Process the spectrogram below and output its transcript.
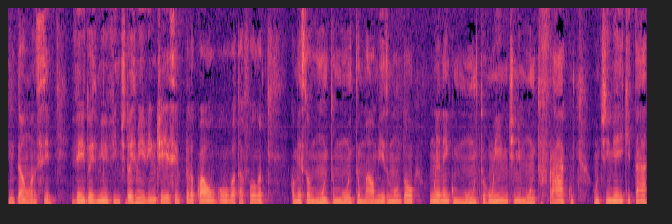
então se veio 2020. 2020 esse pelo qual o Botafogo começou muito, muito mal mesmo, montou um elenco muito ruim, um time muito fraco, um time aí que está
